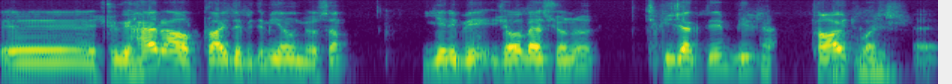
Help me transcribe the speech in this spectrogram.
Ee, çünkü her 6 ayda bir de mi yanılmıyorsam yeni bir Java versiyonu çıkacak diye bir taahhüt var. Ee,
